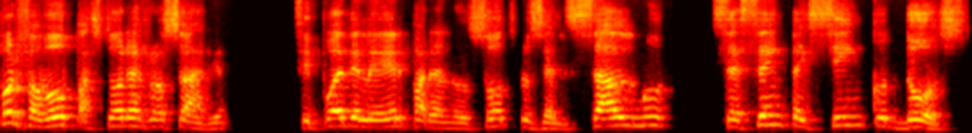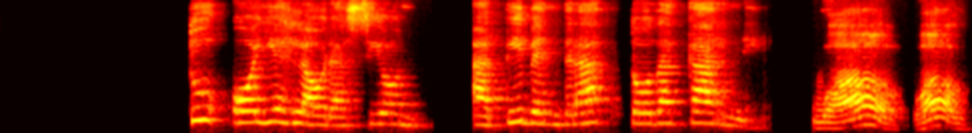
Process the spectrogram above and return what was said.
Por favor, Pastora Rosario, si puede leer para nosotros el Salmo 65, 2. Tú oyes la oración, a ti vendrá toda carne. Wow, wow.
